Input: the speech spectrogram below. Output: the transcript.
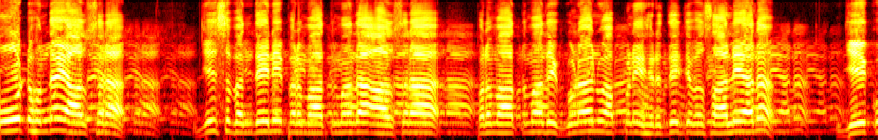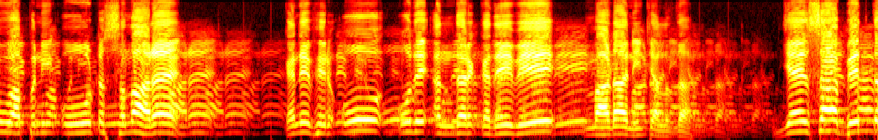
ਓਟ ਹੁੰਦਾ ਹੈ ਆਸਰਾ ਜਿਸ ਬੰਦੇ ਨੇ ਪਰਮਾਤਮਾ ਦਾ ਆਸਰਾ ਪਰਮਾਤਮਾ ਦੇ ਗੁਣਾਂ ਨੂੰ ਆਪਣੇ ਹਿਰਦੇ 'ਚ ਵਸਾ ਲਿਆ ਨਾ ਜੇ ਕੋ ਆਪਣੀ ਓਟ ਸੰਭਾਰੈ ਕਹਿੰਦੇ ਫਿਰ ਉਹ ਉਹਦੇ ਅੰਦਰ ਕਦੇ ਵੀ ਮਾੜਾ ਨਹੀਂ ਚੱਲਦਾ। ਜੈਸਾ ਬਿਤ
